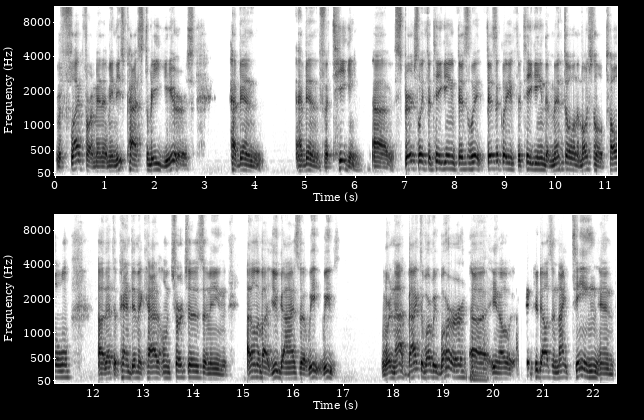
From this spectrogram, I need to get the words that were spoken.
reflect for a minute, I mean, these past three years have been have been fatiguing, uh, spiritually fatiguing, physically physically fatiguing, the mental and emotional toll uh, that the pandemic had on churches. I mean, I don't know about you guys, but we we we're not back to where we were, uh, you know, in 2019, and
